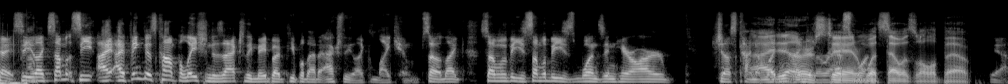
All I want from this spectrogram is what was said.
Okay, see, like some see, I, I think this compilation is actually made by people that actually like like him. So like some of these some of these ones in here are just kind of. I like didn't regular ass understand what that was all about. Yeah.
